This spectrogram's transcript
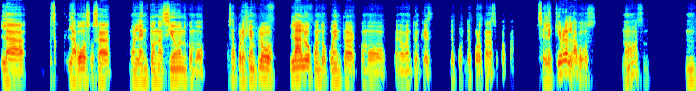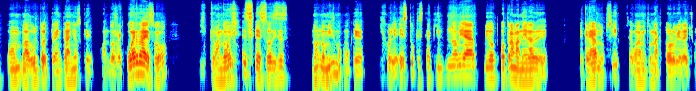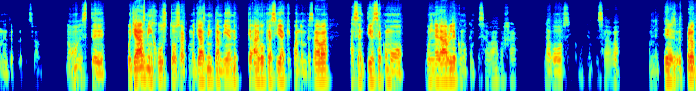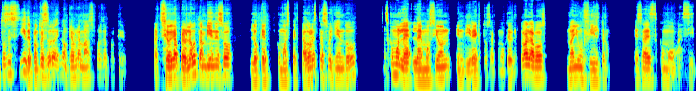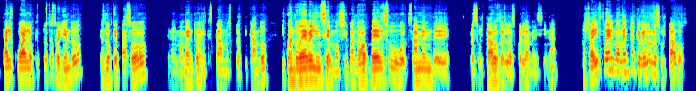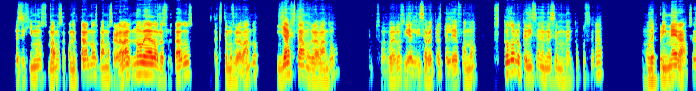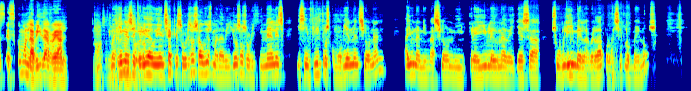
la, pues, la voz, o sea, como la entonación, como, o sea, por ejemplo, Lalo cuando cuenta cómo en el momento en que deportan a su papá, se le quiebra la voz, ¿no? Es un, adulto de 30 años que cuando recuerda eso y cuando oyes eso dices, no, lo mismo, como que, híjole, esto que está aquí, no había habido otra manera de, de crearlo. Sí, seguramente un actor hubiera hecho una interpretación, ¿no? Este, o Jasmine justo, o sea, como Jasmine también, que algo que hacía que cuando empezaba a sentirse como vulnerable, como que empezaba a bajar la voz, como que empezaba a meter, pero entonces sí, de pronto es, no, que hable más fuerte porque para que se oiga, pero luego también eso, lo que como espectador estás oyendo, es como la, la emoción en directo, o sea, como que toda la voz no hay un filtro. Esa es como así, tal cual, lo que tú estás oyendo es lo que pasó en el momento en el que estábamos platicando. Y cuando Evelyn se emociona, cuando ve su examen de resultados de la escuela de medicina, pues ahí fue el momento en que vio los resultados. Les dijimos, vamos a conectarnos, vamos a grabar. No vea los resultados hasta que estemos grabando. Y ya que estábamos grabando, empezó a verlos y Elizabeth al teléfono. Todo lo que dicen en ese momento, pues era como de primera. O sea, es, como la vida real. ¿no? Imagínense, querida audiencia, que sobre esos audios maravillosos, originales y sin filtros, como bien mencionan, hay una animación increíble de una belleza sublime, la verdad, por decirlo menos.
